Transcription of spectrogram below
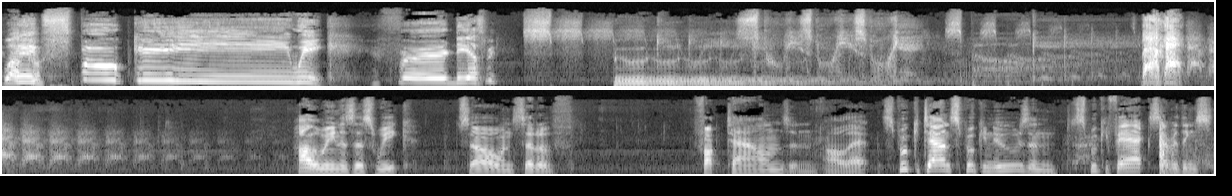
welcome. It's spooky week for DSP. Spooky week. Spooky, spooky, spooky. Halloween is this week, so instead of fuck towns and all that, spooky towns, spooky news, and spooky facts, everything's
